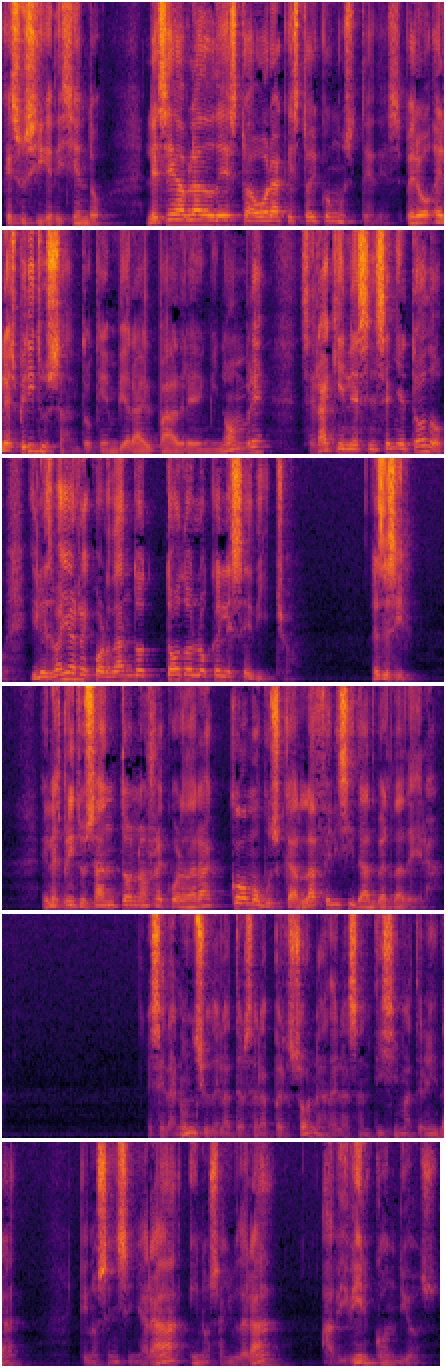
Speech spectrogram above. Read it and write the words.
Jesús sigue diciendo, les he hablado de esto ahora que estoy con ustedes, pero el Espíritu Santo que enviará el Padre en mi nombre será quien les enseñe todo y les vaya recordando todo lo que les he dicho. Es decir, el Espíritu Santo nos recordará cómo buscar la felicidad verdadera. Es el anuncio de la tercera persona de la Santísima Trinidad que nos enseñará y nos ayudará a vivir con Dios.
